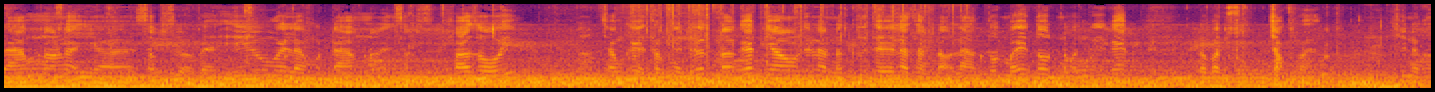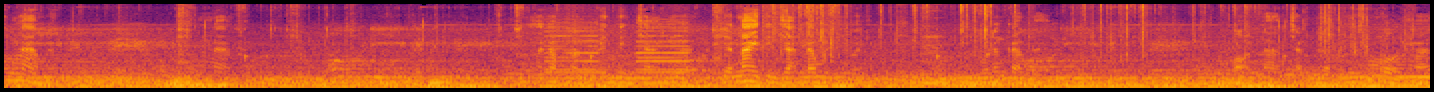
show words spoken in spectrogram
đám nó lại ờ, sắp sửa về hưu hay là một đám nó lại sắp phá dối vâng. trong cái hệ thống nhà nước nó ghét nhau thế là nó cứ thế là thằng nọ làm tốt mấy tốt nó vẫn cứ ghét nó vẫn chọc vào. Chứ nó không làm được. Không làm sẽ gặp phải một cái tình trạng như vậy. Hiện nay tình trạng đang bị như vậy. Ừ. Muốn nâng cảm này. Bọn làm chẳng được nhưng cũng ngồi phá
